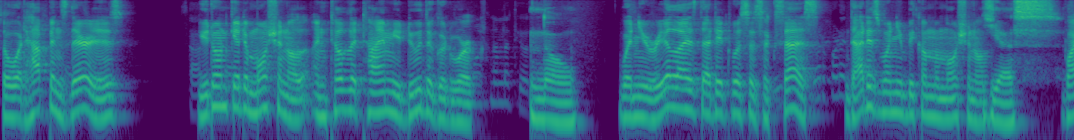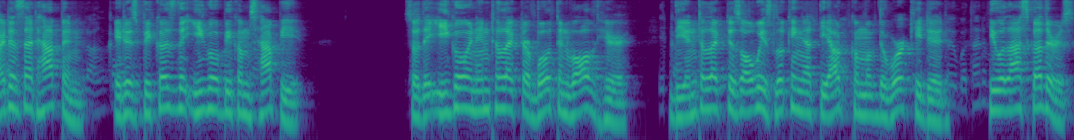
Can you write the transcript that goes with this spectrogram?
So what happens there is you don't get emotional until the time you do the good work. No. When you realize that it was a success, that is when you become emotional. Yes. Why does that happen? It is because the ego becomes happy. So the ego and intellect are both involved here. The intellect is always looking at the outcome of the work he did. He will ask others,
